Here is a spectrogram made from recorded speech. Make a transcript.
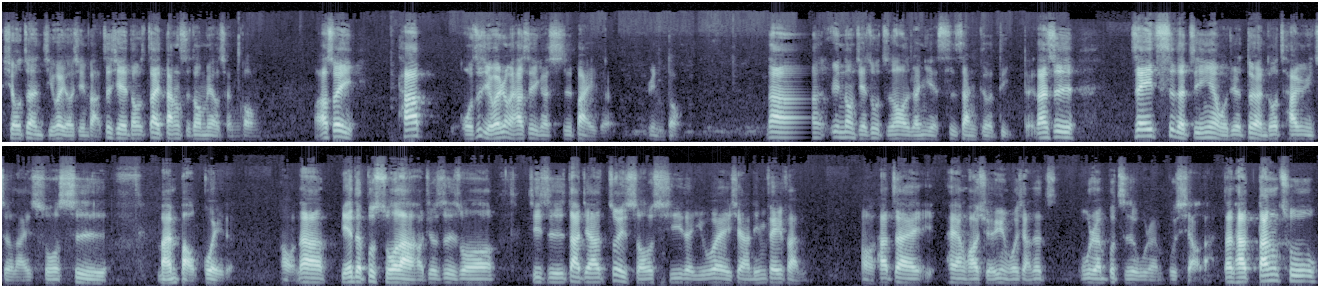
修正集会游行法，这些都在当时都没有成功。啊，所以他。我自己会认为他是一个失败的运动。那运动结束之后，人也四散各地，对。但是这一次的经验，我觉得对很多参与者来说是蛮宝贵的。哦，那别的不说啦，就是说，其实大家最熟悉的一位像林非凡，哦，他在太阳华学运，我想这无人不知，无人不晓了。但他当初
